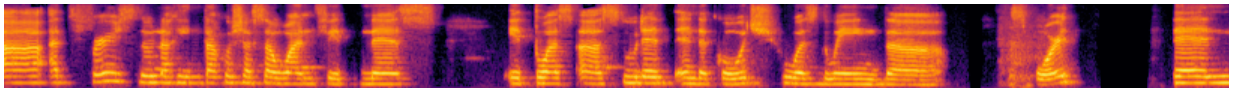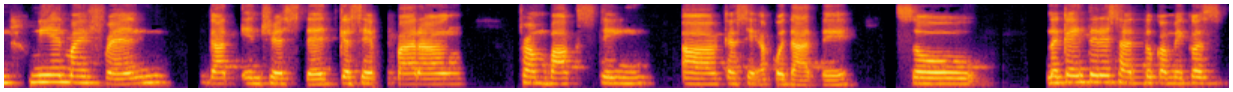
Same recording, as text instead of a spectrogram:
Uh, at first, nung nakita ko siya sa One Fitness, it was a student and the coach who was doing the sport. Then, me and my friend got interested kasi parang from boxing uh, kasi ako dati. So, nagka-interesado kami because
